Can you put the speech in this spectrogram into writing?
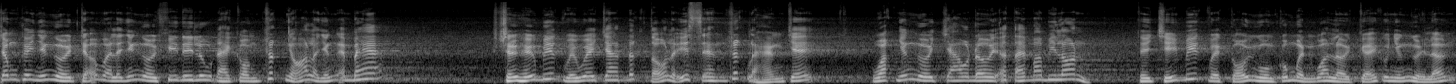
trong khi những người trở về là những người khi đi lưu đày còn rất nhỏ là những em bé. Sự hiểu biết về quê cha đất tổ là Israel rất là hạn chế. Hoặc những người chào đời ở tại Babylon Thì chỉ biết về cội nguồn của mình qua lời kể của những người lớn.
